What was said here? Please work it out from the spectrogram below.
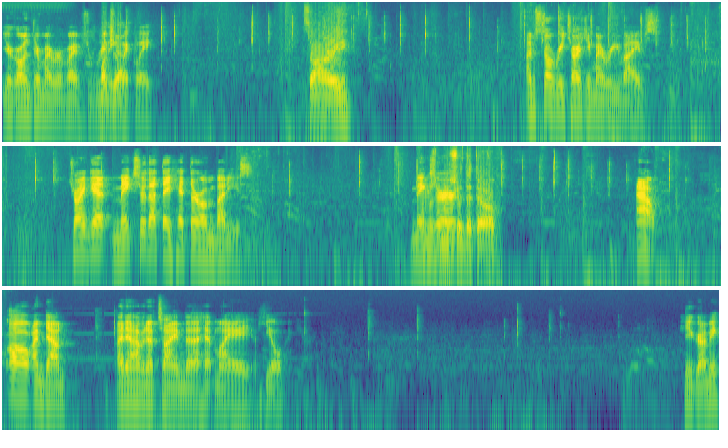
You're going through my revives really quickly. Sorry. I'm still recharging my revives. Try and get make sure that they hit their own buddies. I'm Make sure. Make sure that they're all. Ow. Oh, I'm down. I didn't have enough time to hit my heal. Can you grab me?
